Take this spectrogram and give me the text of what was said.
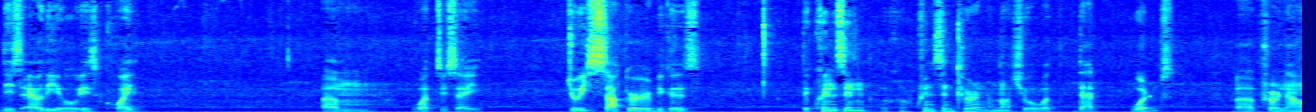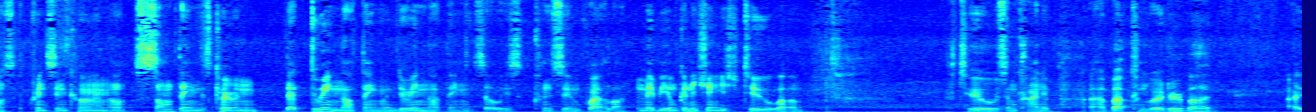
this LDO is quite um what to say Jewish sucker because the quiescent quiescent current I'm not sure what that word uh, pronounced quiescent current or something this current that doing nothing when doing nothing so it's consumed quite a lot. Maybe I'm gonna change to um, to some kind of uh, buck converter but I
